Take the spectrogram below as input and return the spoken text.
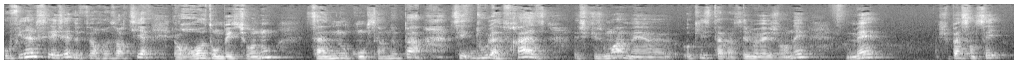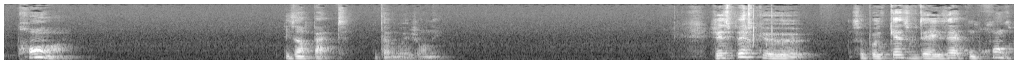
au final, c'est l'essai de faire ressortir et retomber sur nous, ça ne nous concerne pas. C'est d'où la phrase, excuse-moi, mais euh, ok, si tu as passé une mauvaise journée, mais je ne suis pas censé prendre les impacts de ta mauvaise journée. J'espère que ce podcast vous a aidé à comprendre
